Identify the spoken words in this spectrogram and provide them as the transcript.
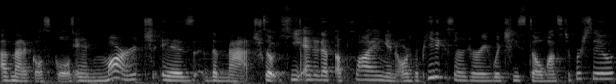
of medical school. In March is the match. So he ended up applying in orthopedic surgery, which he still wants to pursue,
